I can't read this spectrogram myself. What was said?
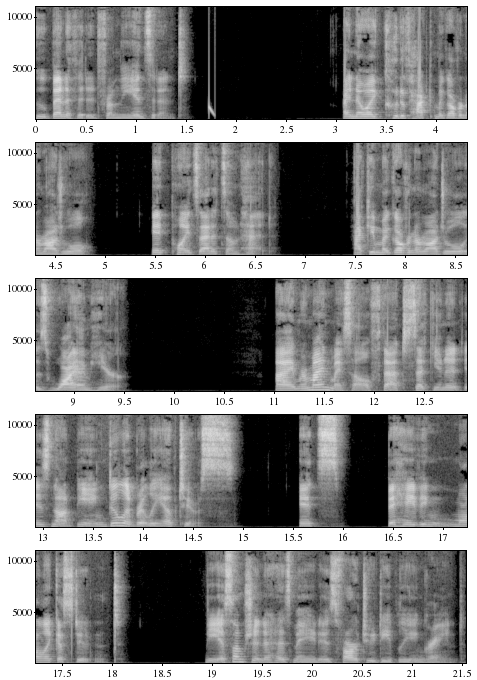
Who benefited from the incident? I know I could have hacked my governor module. It points at its own head. Hacking my governor module is why I'm here. I remind myself that SecUnit is not being deliberately obtuse. It's behaving more like a student. The assumption it has made is far too deeply ingrained.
